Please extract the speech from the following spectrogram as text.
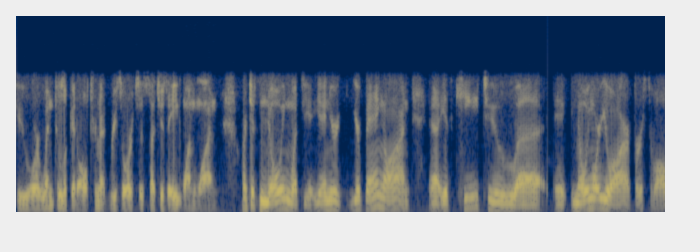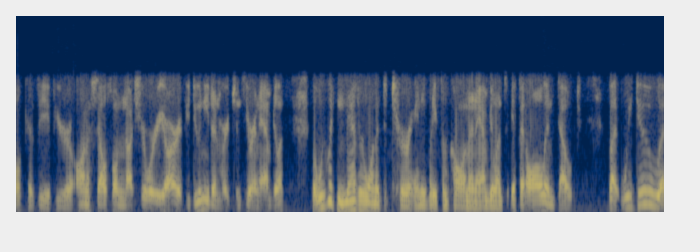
to, or when to look at alternate resources such as 811, or just knowing what you and you're you're bang on. Uh, it's key to uh, knowing where you are first of all, because if you're on a cell phone, not sure where you are, if you do need an emergency or an ambulance, but we would never want to deter anybody from calling an ambulance if at all in doubt. But we do uh,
